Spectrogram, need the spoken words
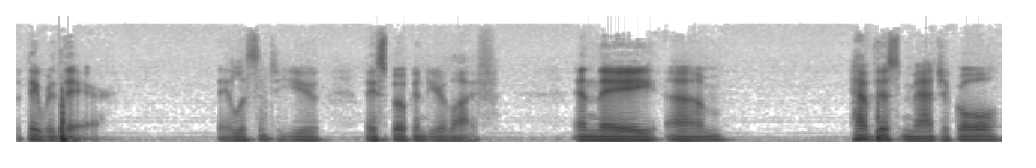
but they were there. They listened to you, they spoke into your life. And they um, have this magical,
